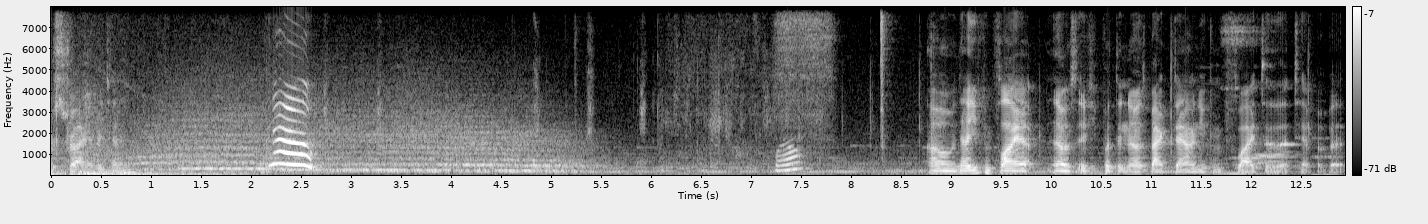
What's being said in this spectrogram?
First try every time. No. Well, Oh, now you can fly up. No, if you put the nose back down, you can fly to the tip of it.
